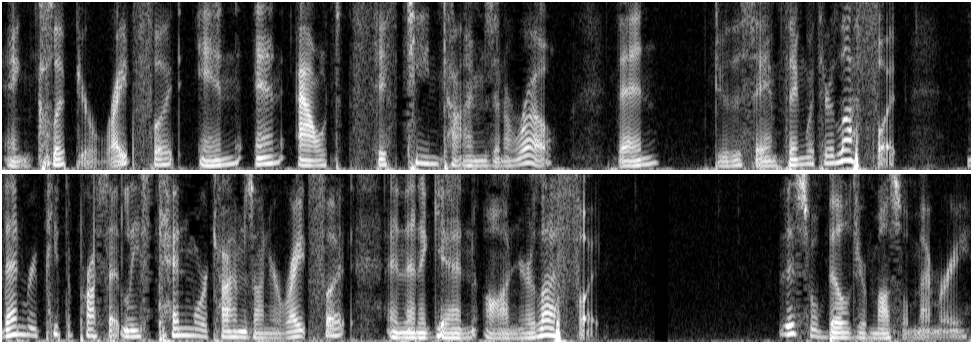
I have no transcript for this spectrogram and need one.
and clip your right foot in and out 15 times in a row. Then do the same thing with your left foot. Then repeat the process at least 10 more times on your right foot and then again on your left foot. This will build your muscle memory,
